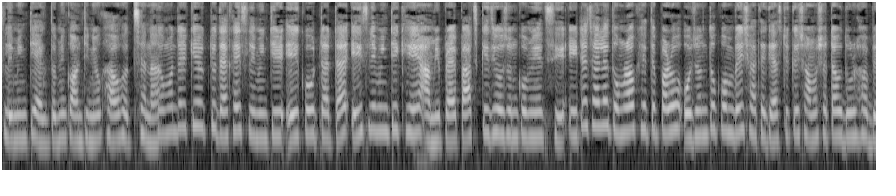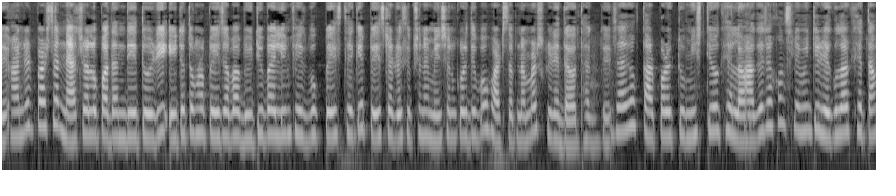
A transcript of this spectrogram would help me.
স্লিমিংটি একদমই কন্টিনিউ খাওয়া হচ্ছে না। তোমাদেরকেও একটু দেখাই স্লিমিংটির এই কৌটাটা। এই স্লিমিংটি খেয়ে আমি প্রায় পাঁচ কেজি ওজন কমিয়েছি। এটা চাইলে তোমরাও খেতে পারো, ওজন তো কমবে সাথে গ্যাস্ট্রিকের সমস্যাটাও দূর হবে। হান্ড্রেড পার্সেন্ট ন্যাচারাল উপাদান দিয়ে তৈরি, এটা তোমরা পেয়ে যাবা beauty by Lim Facebook page থেকে পেজটা ডিসক্রিপশনে মেনশন করে দিব হোয়াটসঅ্যাপ নাম্বার স্ক্রিনে দেওয়া থাকবে। যাই হোক, তারপর একটু মিষ্টিও খেলাম। আগে যখন স্লিমিংটি রেগুলার খেতাম,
